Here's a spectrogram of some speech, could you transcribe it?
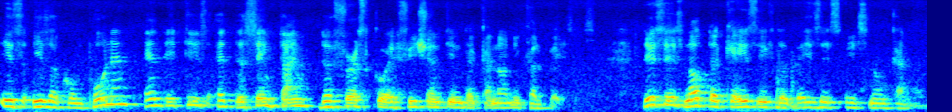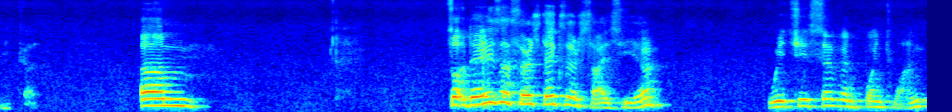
is, is a component and it is at the same time the first coefficient in the canonical basis. This is not the case if the basis is non-canonical. Um, so there is a first exercise here, which is 7.1,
